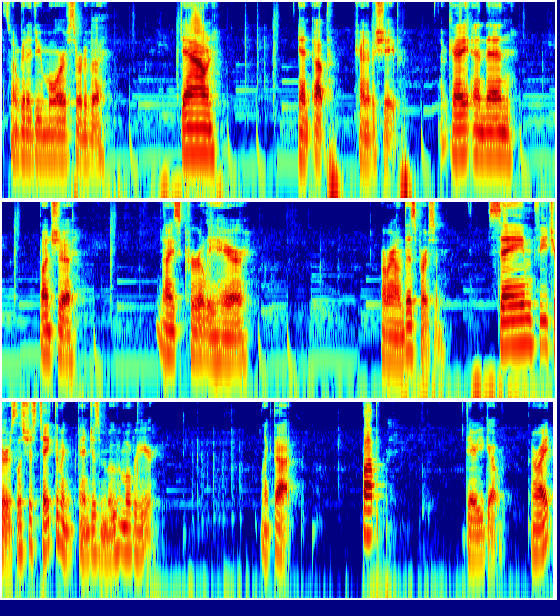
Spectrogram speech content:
so I'm going to do more of sort of a down and up kind of a shape. Okay, and then bunch of nice curly hair around this person. Same features. Let's just take them and, and just move them over here like that. Pop. There you go. All right.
